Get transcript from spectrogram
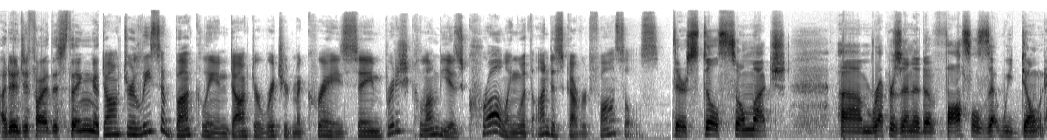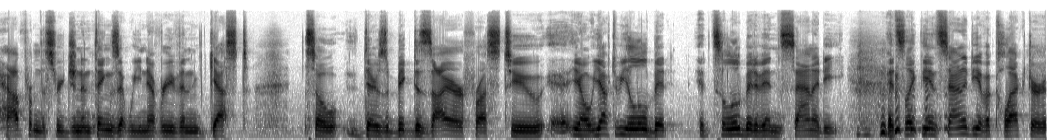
identify this thing. Dr. Lisa Buckley and Dr. Richard McCrea say British Columbia is crawling with undiscovered fossils. There's still so much um, representative fossils that we don't have from this region and things that we never even guessed. So there's a big desire for us to, you know, you have to be a little bit, it's a little bit of insanity. It's like the insanity of a collector.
